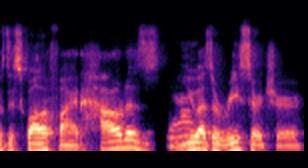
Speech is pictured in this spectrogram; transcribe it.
was disqualified how does yeah. you as a researcher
